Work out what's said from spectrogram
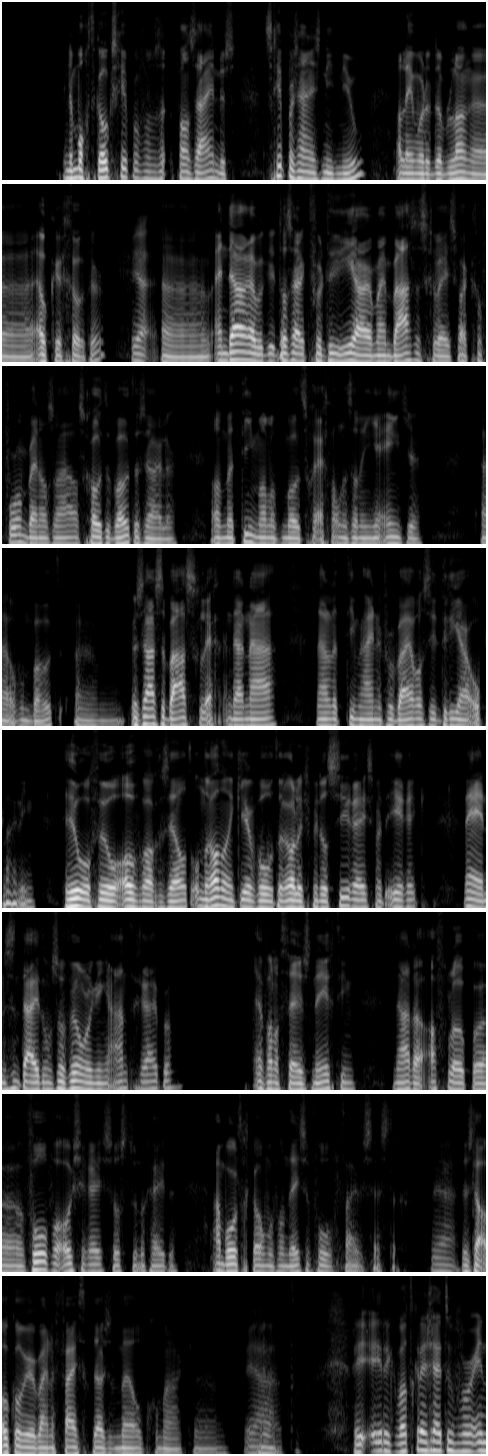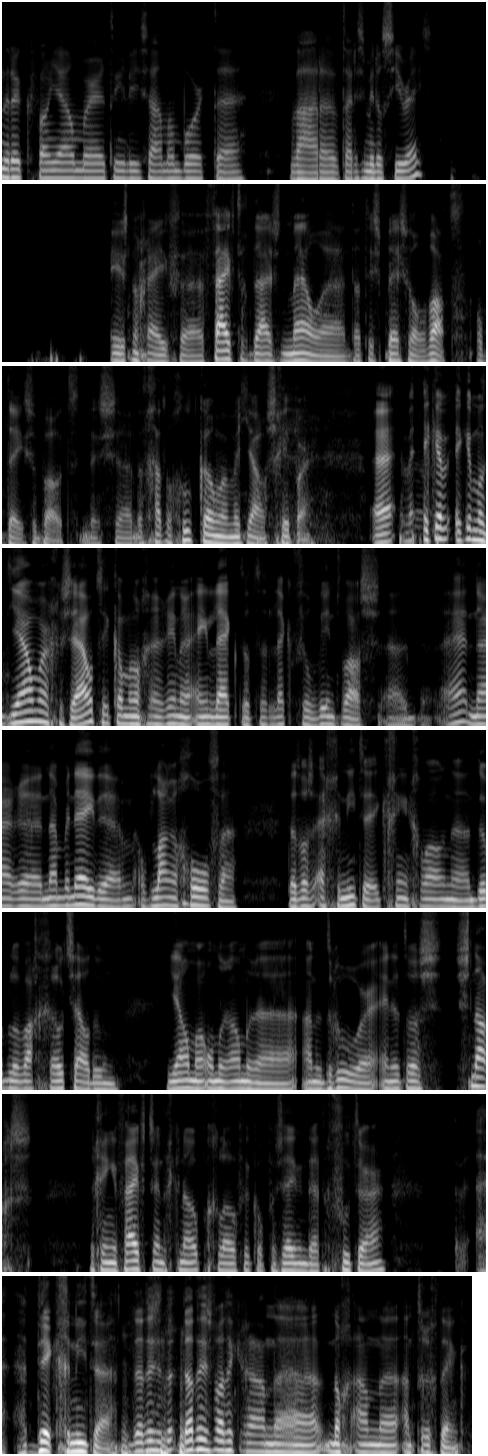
En daar mocht ik ook schipper van, van zijn, dus schipper zijn is niet nieuw. Alleen worden de belangen eh, elke keer groter. ja, en daar heb ik, dat is eigenlijk voor drie jaar mijn basis geweest, waar ik gevormd ben als, als grote botenzeiler. Want met tien man op een boot is toch echt anders dan in je eentje eh, op een boot. Ehm, dus daar is de basis gelegd. En daarna, nadat team Heine voorbij was, die drie jaar opleiding, heel veel overal gezeild. Onder andere een keer bijvoorbeeld de Rolex Middle Sea Race met Erik. Nee, en het is een tijd om zoveel mogelijk dingen aan te grijpen. En vanaf 2019, na de afgelopen eh, Volvo Ocean Race, zoals het toen nog heette, aan boord gekomen van deze Volvo 65. ja, Dus daar ook alweer bijna 50.000 mijl op gemaakt. eh. ja, Ja. toch. Hey Erik, wat kreeg jij toen voor indruk van jou maar toen jullie samen aan boord waren tijdens de Middle Sea Race? Eerst nog even, eh, 50.000 mijl, eh, dat is best wel wat op deze boot. Dus eh, dat gaat wel goed komen met jou schipper. Eh, ik, heb, ik heb met Jelmer gezeild. Ik kan me nog herinneren, één lek, dat er lekker veel wind was. eh, hè, naar, eh, naar beneden, op lange golven. Dat was echt genieten. Ik ging gewoon eh, dubbele wacht grootzeil doen. Jelmer onder andere eh, aan het roer. En het was s'nachts. We gingen 25 knopen, geloof ik, op een 37 voeter. Eh, dik genieten. Dat is, dat is wat ik eraan eh, nog aan, eh, aan terugdenk.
